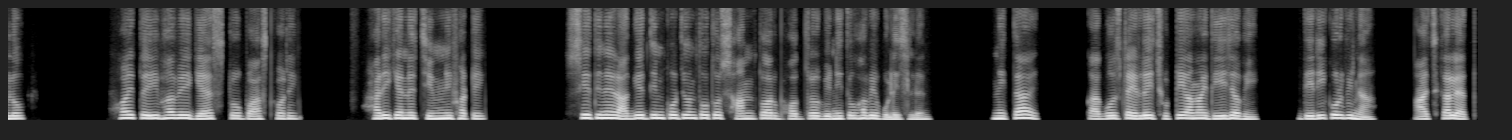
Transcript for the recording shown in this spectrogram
হলো। হয়তো এইভাবে গ্যাস স্টোভ বাস্ট করে, হারিকেনের চিমনি ফাটে। সেদিনের আগের দিন পর্যন্ত তো শান্ত আর ভদ্র বিনীতভাবে বলেছিলেন, নিতাই, কাগজটা এলেই ছুটে আমায় দিয়ে যাবি, দেরি করবি না। আজকাল এত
